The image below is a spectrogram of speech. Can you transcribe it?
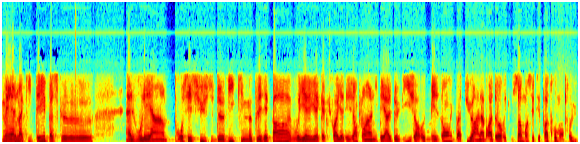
Mais elle m'a quitté parce que elle voulait un processus de vie qui me plaisait pas. Vous voyez, il y a quelquefois, il y a des gens qui ont un idéal de vie, genre une maison, une voiture, un labrador et tout ça. Moi, c'était pas trop mon truc.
